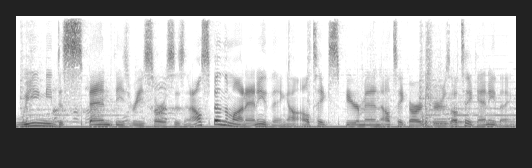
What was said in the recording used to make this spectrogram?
We need to spend these resources, and I'll spend them on anything. I'll, I'll take spearmen, I'll take archers, I'll take anything.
